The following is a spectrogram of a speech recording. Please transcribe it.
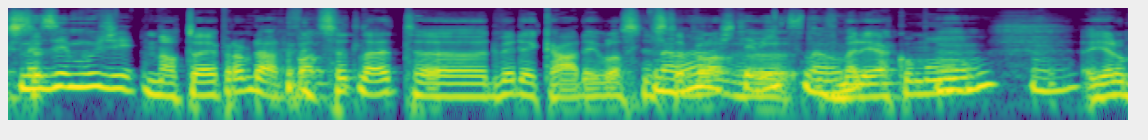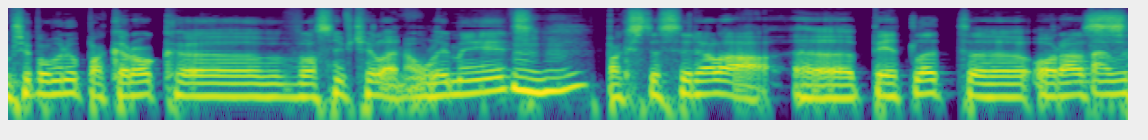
se, Mezi muži. No to je pravda, 20 let, eh, dvě dekády vlastně jste no, byla v, víc, no. v Mediakomu, mm, mm. jenom připomenu pak rok eh, vlastně v čele No Limits, mm pak jste si dala uh, pět let uh, oraz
